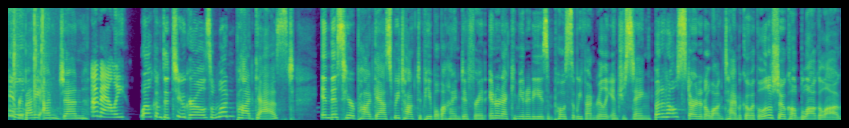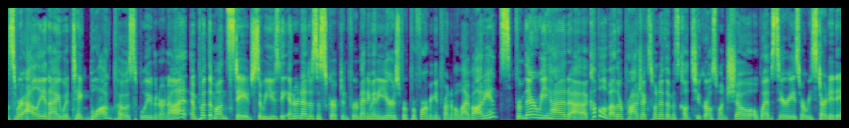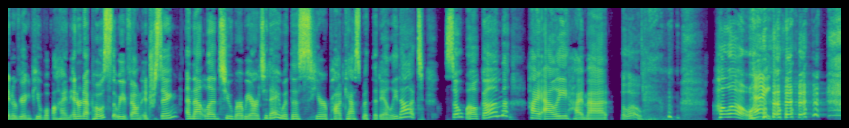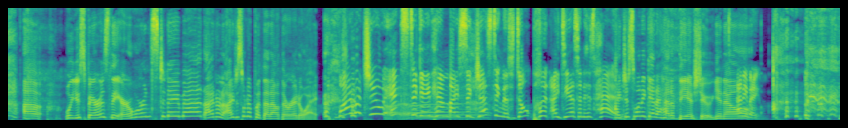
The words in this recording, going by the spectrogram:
Hey, everybody, I'm Jen. I'm Allie. Welcome to Two Girls, One Podcast. In this here podcast, we talk to people behind different internet communities and posts that we found really interesting. But it all started a long time ago with a little show called Blogologues, where Allie and I would take blog posts, believe it or not, and put them on stage. So we used the internet as a script, and for many, many years, we're performing in front of a live audience. From there, we had uh, a couple of other projects. One of them is called Two Girls, One Show, a web series where we started interviewing people behind internet posts that we found interesting. And that led to where we are today with this here podcast with the Daily Dot. So welcome. Hi, Allie. Hi, Matt. Hello. Hello. Hey. uh, will you spare us the air horns today, Matt? I don't know. I just want to put that out there right away. Why would you instigate him by suggesting this? Don't put ideas in his head. I just want to get ahead of the issue, you know? Anyway.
